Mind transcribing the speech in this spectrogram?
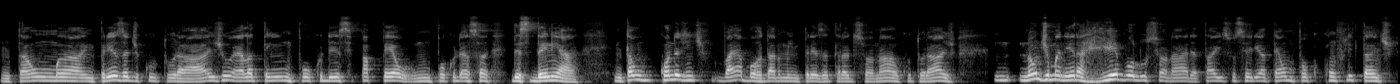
Então, uma empresa de cultura ágil, ela tem um pouco desse papel, um pouco dessa, desse DNA. Então, quando a gente vai abordar uma empresa tradicional, cultura ágil, não de maneira revolucionária, tá? Isso seria até um pouco conflitante,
